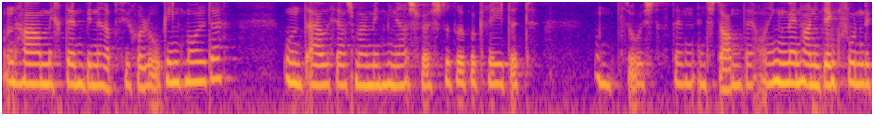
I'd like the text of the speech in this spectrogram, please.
Und habe mich dann bei einer Psychologin gemeldet und auch das erste Mal mit meiner Schwester darüber geredet. Und so ist das dann entstanden. Und irgendwann habe ich dann gefunden,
